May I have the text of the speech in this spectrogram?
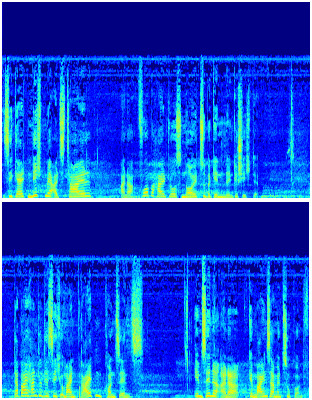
Sie gelten nicht mehr als Teil einer vorbehaltlos neu zu beginnenden Geschichte. Dabei handelt es sich um einen breiten Konsens im Sinne einer gemeinsamen Zukunft.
